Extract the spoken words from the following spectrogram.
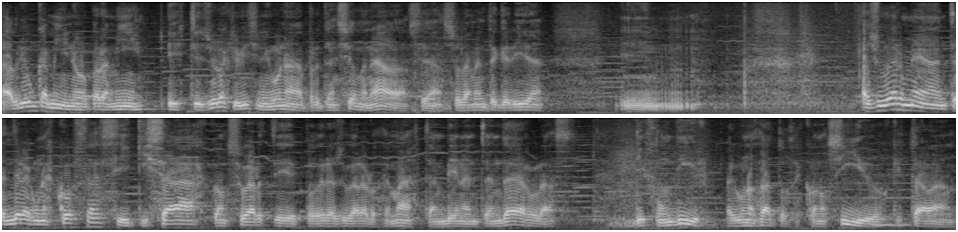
Abrió un camino para mí. Este, yo lo escribí sin ninguna pretensión de nada, o sea, solamente quería eh, ayudarme a entender algunas cosas y quizás con suerte poder ayudar a los demás también a entenderlas, difundir algunos datos desconocidos que estaban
